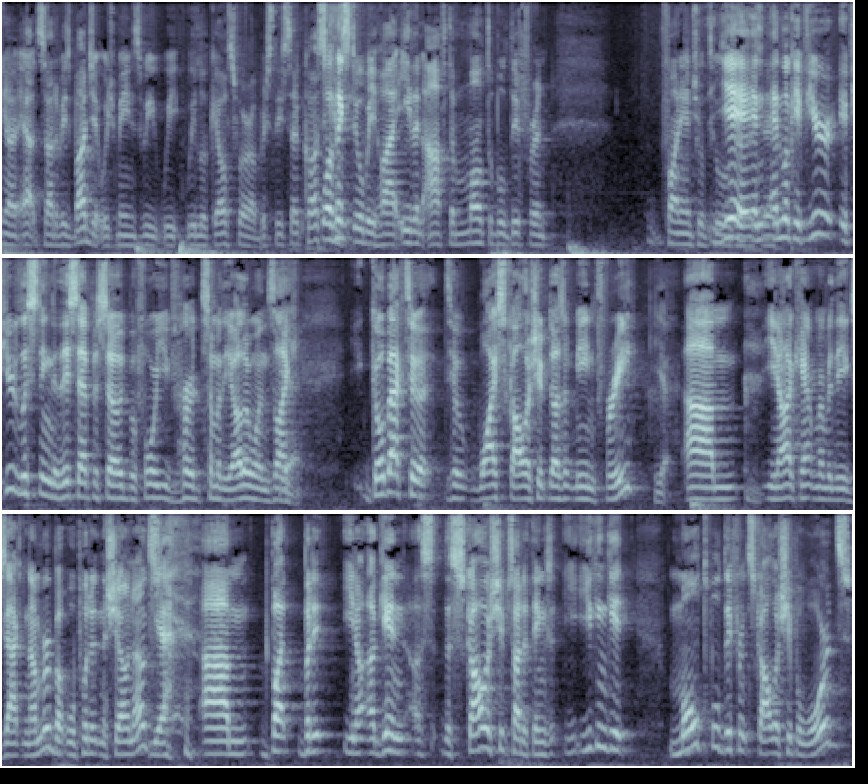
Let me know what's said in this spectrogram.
you know outside of his budget, which means we, we, we look elsewhere, obviously. So costs Well, can think- still be high even after multiple different financial tools. Yeah, and, and look if you're if you're listening to this episode before you've heard some of the other ones, like go back to to why scholarship doesn't mean free. Yeah. Um, you know, I can't remember the exact number, but we'll put it in the show notes. Yeah. Um, but but it you know again uh, the scholarship side of things, you can get multiple different scholarship awards.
